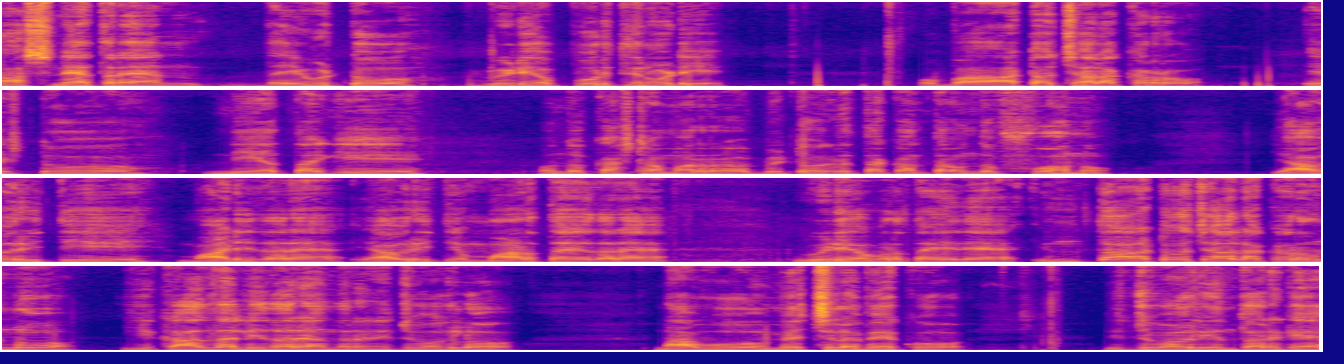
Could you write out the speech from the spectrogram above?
ಆ ಸ್ನೇಹಿತರೆ, ದಯವಿಟ್ಟು ವಿಡಿಯೋ ಪೂರ್ತಿ ನೋಡಿ. ಒಬ್ಬ ಆಟೋ ಚಾಲಕರು, ಎಷ್ಟು ನಿಯತ್ತಾಗಿ ಒಂದು ಕಸ್ಟಮರ್ ಬಿಟ್ಟೋಗಿರ್ತಕ್ಕಂಥ ಒಂದು ಫೋನು ಯಾವ ರೀತಿ ಮಾಡಿದ್ದಾರೆ, ಯಾವ ರೀತಿ ಮಾಡ್ತಾ ಇದ್ದಾರೆ, ವಿಡಿಯೋ ಬರ್ತಾ ಇದೆ. ಇಂಥ ಆಟೋ ಚಾಲಕರೂ ಈ ಕಾಲದಲ್ಲಿ ಇದ್ದಾರೆ ಅಂದರೆ ನಿಜವಾಗ್ಲೂ ನಾವು ಮೆಚ್ಚಲೇಬೇಕು. ನಿಜವಾಗ್ಲೂ ಇಂಥವ್ರಿಗೆ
